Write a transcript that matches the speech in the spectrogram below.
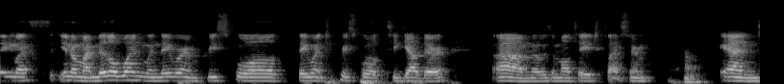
same with, you know, my middle one, when they were in preschool, they went to preschool together. Um, it was a multi-age classroom. And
